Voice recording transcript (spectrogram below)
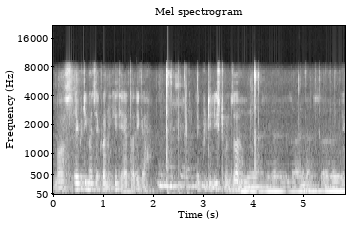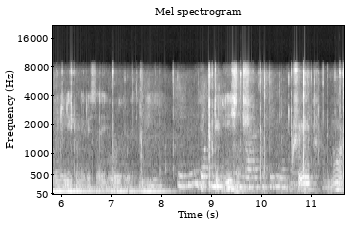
प्लस एपिटीमा चेक गर्ने के थियो तरिका एपिटी लिस्ट हुन्छ एपिटी लिस्ट हुने रहेछ है एपिटी लिस्ट क्रेप नोड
